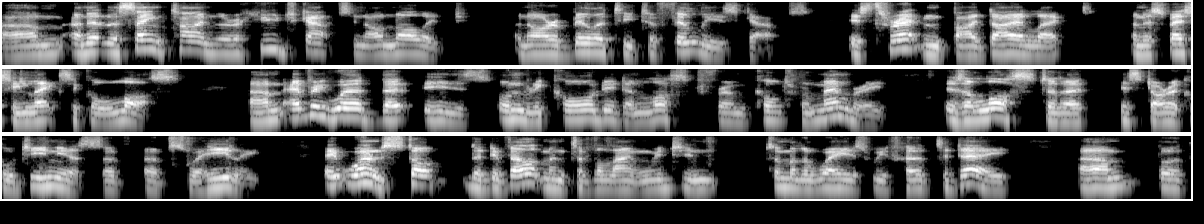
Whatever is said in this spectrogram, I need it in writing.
Um, and at the same time, there are huge gaps in our knowledge and our ability to fill these gaps is threatened by dialect and especially lexical loss um, every word that is unrecorded and lost from cultural memory is a loss to the historical genius of, of Swahili. It won't stop the development of the language in some of the ways we've heard today, um, but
